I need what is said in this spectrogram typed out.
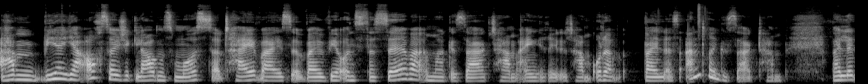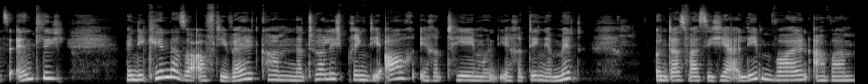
haben wir ja auch solche Glaubensmuster teilweise, weil wir uns das selber immer gesagt haben, eingeredet haben oder weil es andere gesagt haben. Weil letztendlich, wenn die Kinder so auf die Welt kommen, natürlich bringen die auch ihre Themen und ihre Dinge mit und das, was sie hier erleben wollen, aber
